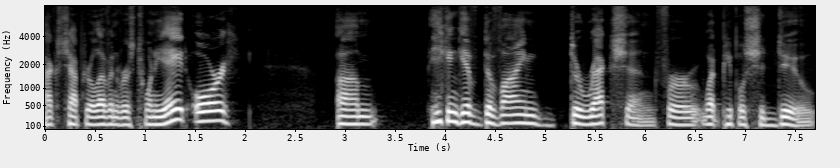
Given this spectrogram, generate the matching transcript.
Acts chapter 11, verse 28, or um, he can give divine direction for what people should do.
